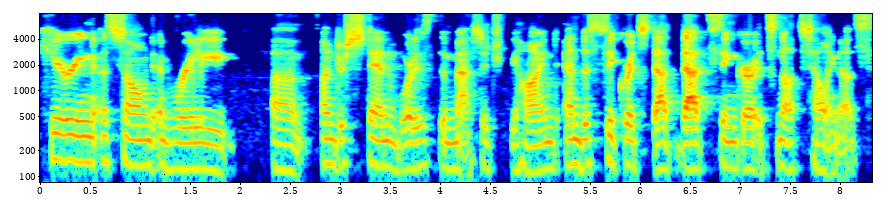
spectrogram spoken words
hearing a sound and really um, understand what is the message behind and the secrets that that singer it's not telling us.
